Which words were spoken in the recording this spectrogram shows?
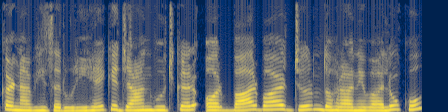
کرنا بھی ضروری ہے اور بار بار جرم دہرانے والوں کو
